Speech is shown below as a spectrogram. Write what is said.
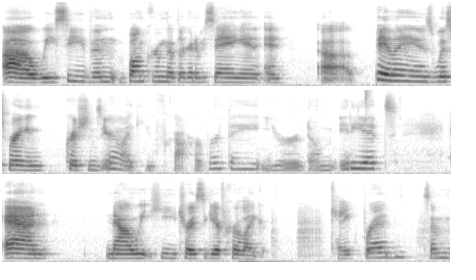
Uh, we see the bunk room that they're going to be staying in, and uh, Pelle is whispering in Christian's ear, like, you forgot her birthday, you're a dumb idiot. And now we, he tries to give her, like, cake bread, some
